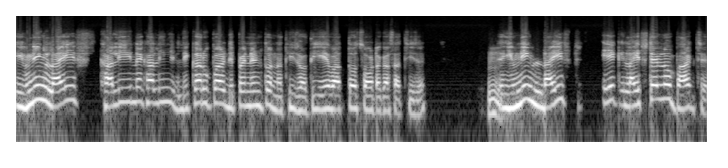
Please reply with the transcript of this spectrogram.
ઇવનિંગ લાઈફ ખાલી ને ખાલી લિકર ઉપર ડિપેન્ડન્ટ તો નથી જ હોતી એ વાત તો સો ટકા સાચી છે. ઇવનિંગ લાઈફ એક લાઈફસ્ટાઈલ નો ભાગ છે.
